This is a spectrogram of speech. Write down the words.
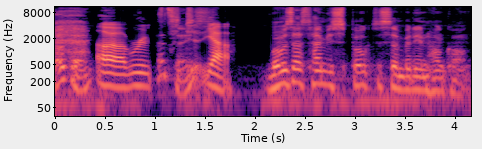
Okay. uh, routes. That's to- nice. yeah. When was the last time you spoke to somebody in Hong Kong?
